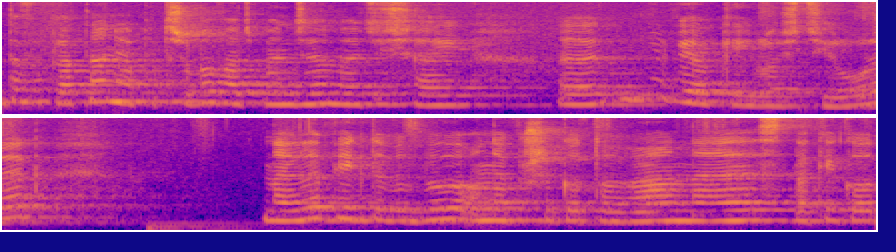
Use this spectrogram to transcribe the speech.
Do wyplatania potrzebować będziemy dzisiaj e, niewielkiej ilości rurek. Najlepiej, gdyby były one przygotowane z takiego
